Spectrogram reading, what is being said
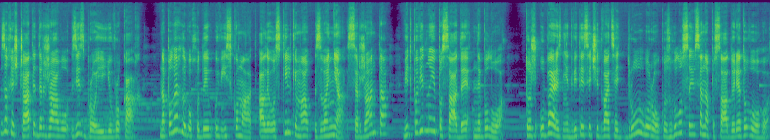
захищати державу зі зброєю в руках. Наполегливо ходив у військомат, але оскільки мав звання сержанта, відповідної посади не було. Тож у березні 2022 року зголосився на посаду рядового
